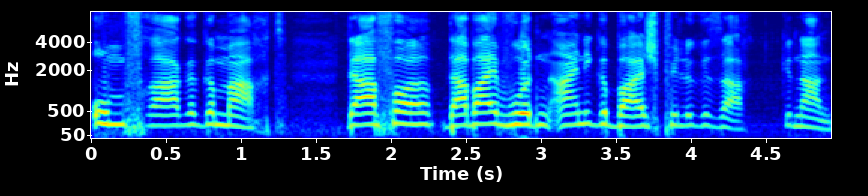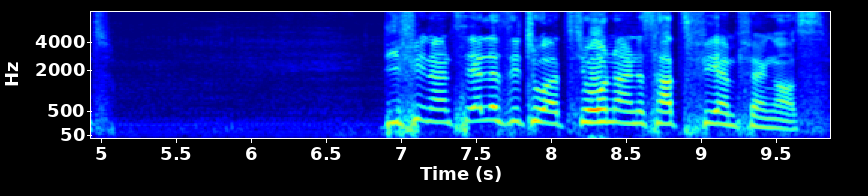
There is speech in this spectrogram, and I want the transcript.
Umfrage gemacht. Davor, dabei wurden einige Beispiele gesagt, genannt. Die finanzielle Situation eines Hartz-IV-Empfängers,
